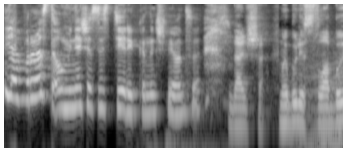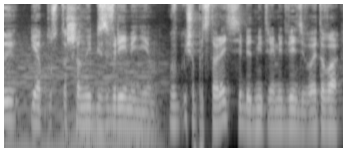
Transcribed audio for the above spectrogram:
я просто... У меня сейчас истерика начнется. Дальше. Мы были слабы и опустошены безвременем. Вы еще представляете себе Дмитрия Медведева, этого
